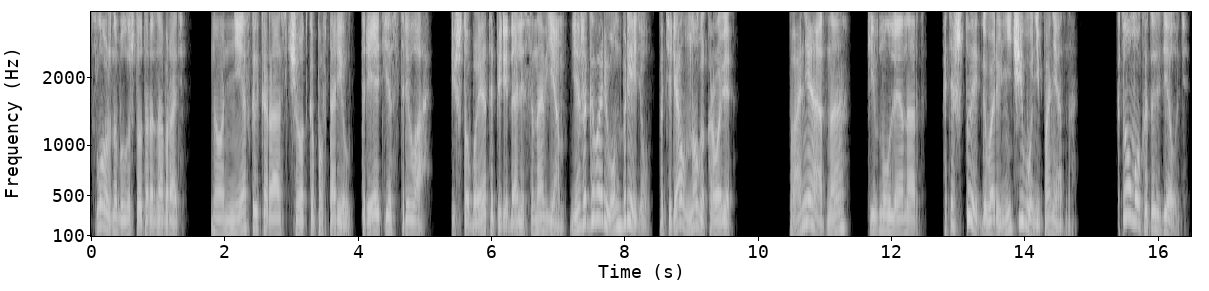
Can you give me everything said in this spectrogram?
Сложно было что-то разобрать. Но он несколько раз четко повторил «третья стрела». И чтобы это передали сыновьям. Я же говорю, он бредил, потерял много крови. Понятно, кивнул Леонард. Хотя что я говорю, ничего не понятно. Кто мог это сделать?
